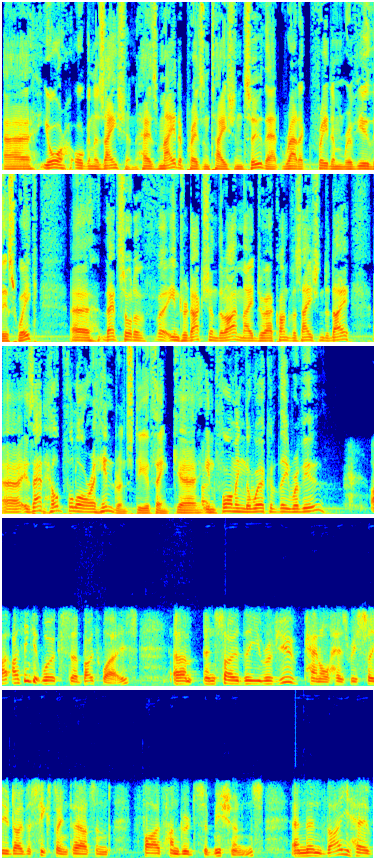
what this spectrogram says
uh, your organisation has made a presentation to that Ruddock Freedom Review this week. Uh, that sort of uh, introduction that I made to our conversation today, uh, is that helpful or a hindrance, do you think, uh, informing the work of the review? I, I think it works uh, both ways. Um, and so the review panel has received over 16,500 submissions, and then they have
